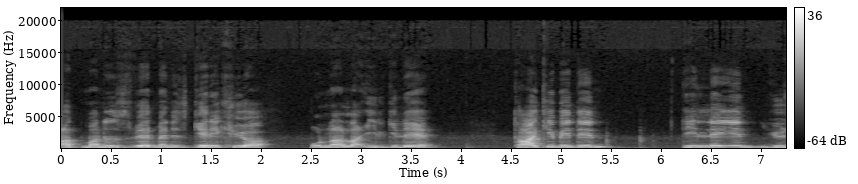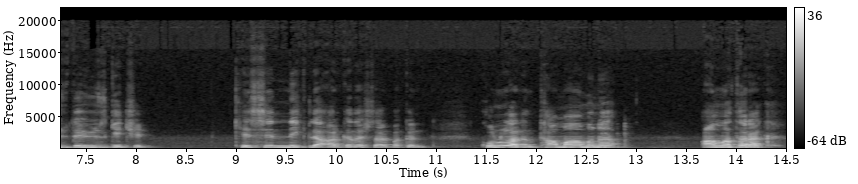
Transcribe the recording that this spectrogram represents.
atmanız, vermeniz gerekiyor. Bunlarla ilgili takip edin, dinleyin, yüzde yüz geçin. Kesinlikle arkadaşlar bakın konuların tamamını anlatarak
